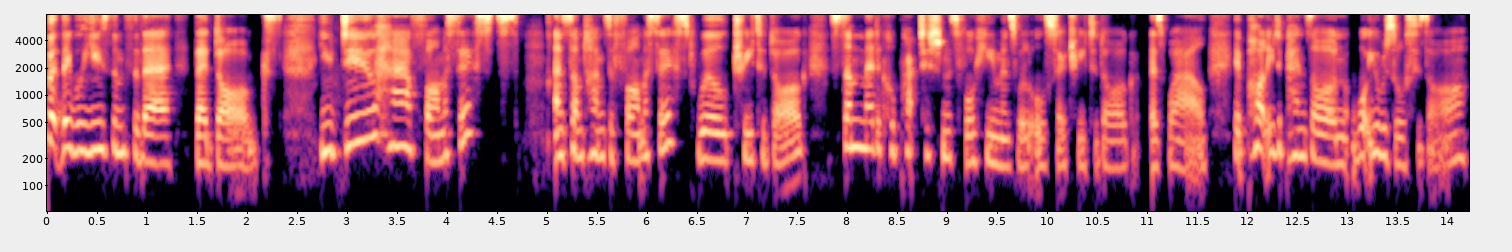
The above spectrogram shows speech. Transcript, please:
but they will use them for their their dogs you do have pharmacists and sometimes a pharmacist will treat a dog. Some medical practitioners for humans will also treat a dog as well. It partly depends on what your resources are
